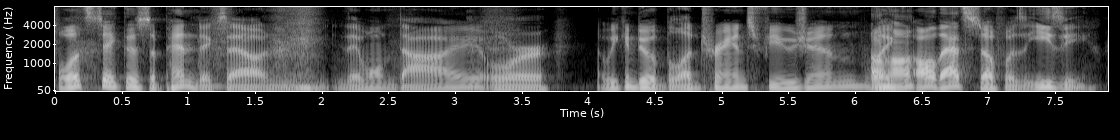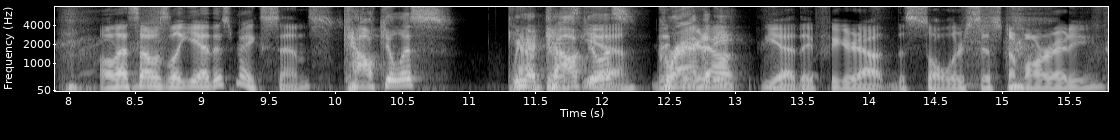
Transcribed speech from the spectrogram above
well, let's take this appendix out and they won't die, or we can do a blood transfusion. Like Uh-huh. all that stuff was easy. All that stuff was like, yeah, this makes sense. calculus. We had calculus, yeah. Gravity. Out, yeah, they figured out the solar system already.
